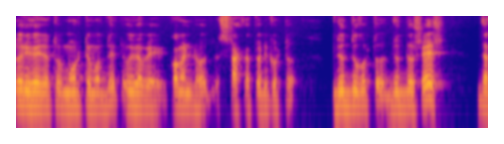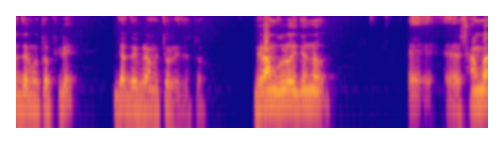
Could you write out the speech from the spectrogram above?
তৈরি হয়ে যেত মুহূর্তের মধ্যে ওইভাবে কমান্ড স্ট্রাকচার তৈরি করতো যুদ্ধ করতো। যুদ্ধ শেষ যাদের মতো ফিরে যাদের গ্রামে চলে যেত। গ্রামগুলো এই জন্য সাংবা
